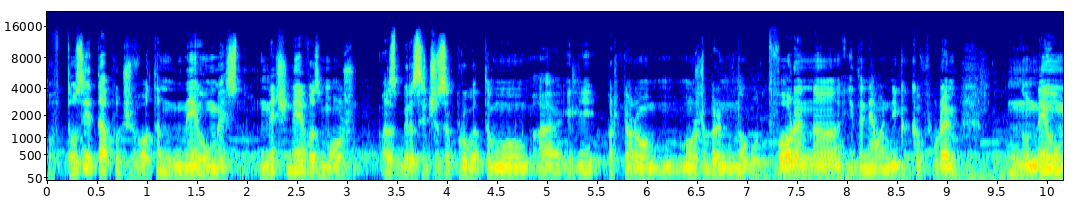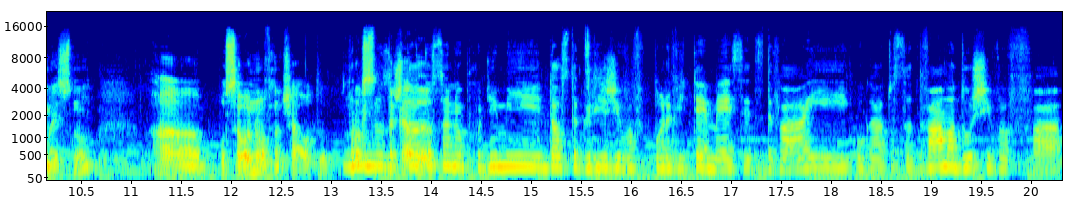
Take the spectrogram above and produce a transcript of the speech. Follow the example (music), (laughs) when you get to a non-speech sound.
в този етап от живота не е уместно. Не, че не е възможно. Разбира се, че съпругата му а, или партньора му може да бъде много отворена и да няма никакъв проблем, но не е уместно, а, особено в началото. Просто Именно така защото да... са необходими доста грижи в първите месец-два и когато са двама души в, а,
